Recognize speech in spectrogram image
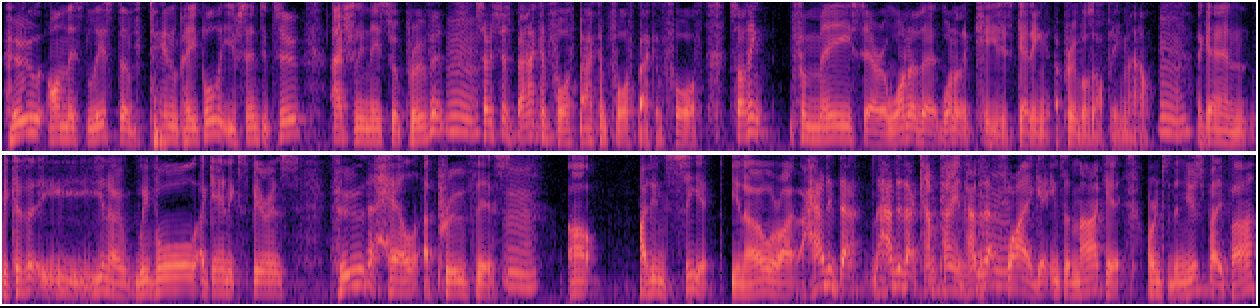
who on this list of ten people that you've sent it to actually needs to approve it? Mm. So it's just back and forth, back and forth, back and forth. So I think for me, Sarah, one of the one of the keys is getting approvals off email. Mm. Again, because uh, you know we've all again experienced who the hell approved this. Mm. Uh, I didn't see it, you know, or I, how did that how did that campaign, how did mm. that flyer get into the market or into the newspaper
